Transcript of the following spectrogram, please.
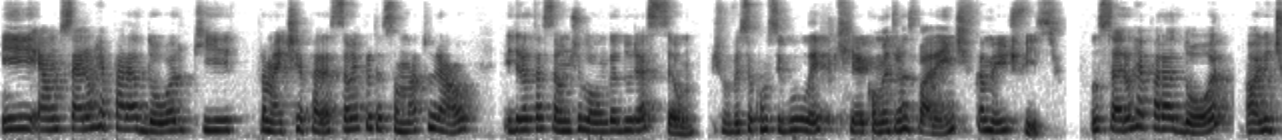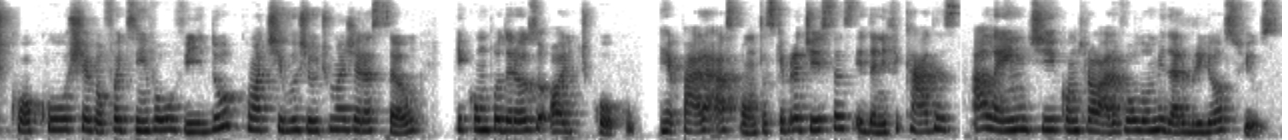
e é um sérum reparador que promete reparação e proteção natural, hidratação de longa duração. Deixa eu ver se eu consigo ler, porque como é transparente, fica meio difícil. O sérum reparador, óleo de coco Chevaux foi desenvolvido com ativos de última geração e com um poderoso óleo de coco. Repara as pontas quebradiças e danificadas, além de controlar o volume e dar brilho aos fios.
